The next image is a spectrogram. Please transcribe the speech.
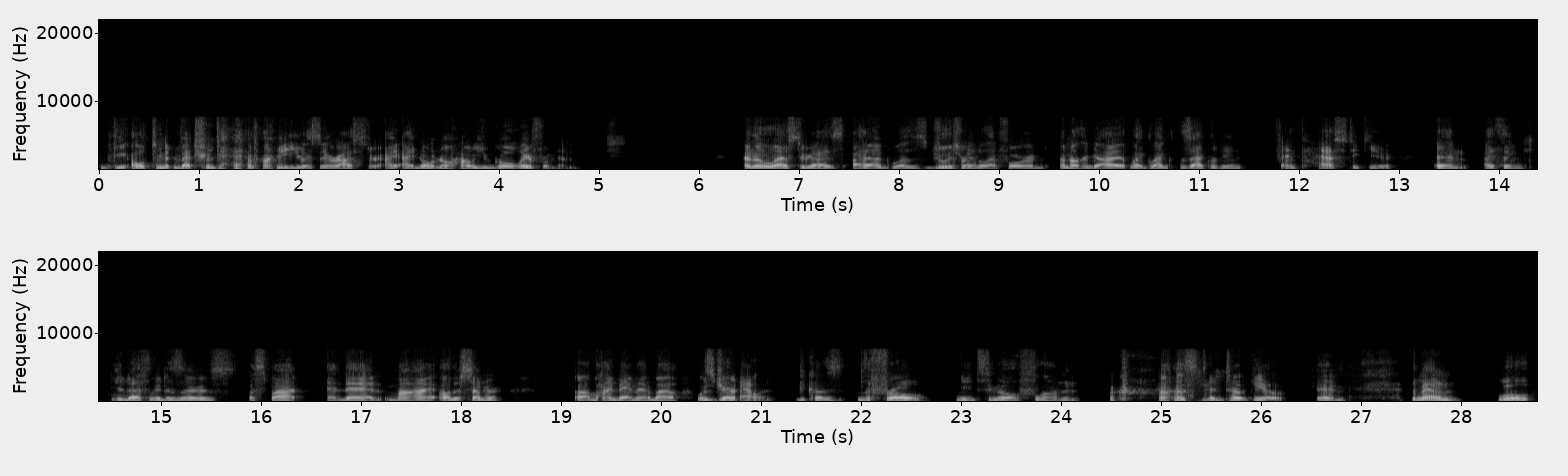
the ultimate veteran to have on a USA roster. I, I don't know how you go away from him. And then the last two guys I had was Julius Randle at forward, another guy like like Zach LaVine, fantastic year, and I think he definitely deserves a spot. And then my other center uh, behind Bam Adebayo was Jarrett Allen because the fro needs to go flung across in Tokyo, and the man will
